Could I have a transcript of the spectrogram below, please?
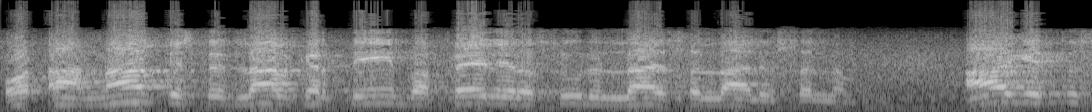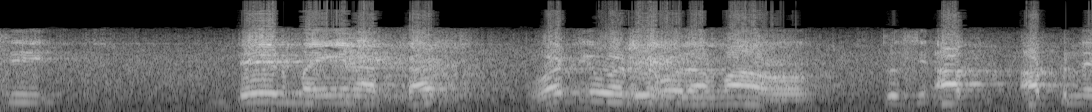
اور احناف استدلال کرتے ہیں بفیل رسول اللہ صلی اللہ علیہ وسلم۔ آگے تسی ڈیڑھ مہینہ تک وٹی وٹی علماء ہو تسی اپنے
